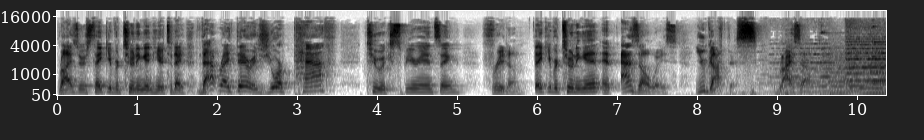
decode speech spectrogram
Risers, thank you for tuning in here today. That right there is your path to experiencing freedom. Thank you for tuning in. And as always, you got this. Rise up.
